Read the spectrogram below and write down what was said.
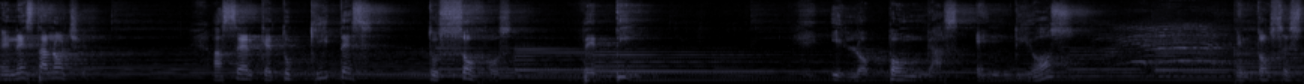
en esta noche hacer que tú quites tus ojos de ti y lo pongas en Dios, entonces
